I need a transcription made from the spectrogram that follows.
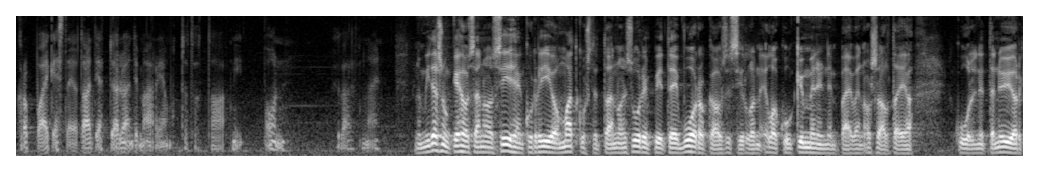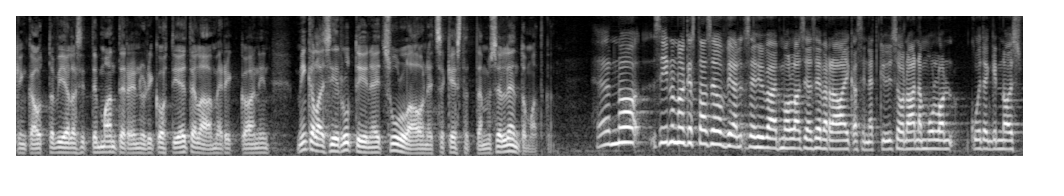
kroppa ei kestä jotain tiettyjä lyöntimääriä, mutta tota, niin on hyvä näin. No mitä sun keho sanoo siihen, kun Rio matkustetaan noin suurin piirtein vuorokausi silloin elokuun 10. päivän osalta ja kuulin, että New Yorkin kautta vielä sitten mantereen yli kohti Etelä-Amerikkaa, niin minkälaisia rutiineita sulla on, että sä kestät tämmöisen lentomatkan? No siinä on oikeastaan se on vielä se hyvä, että me ollaan siellä sen verran aikaisin, että kyllä se on aina, mulla on kuitenkin nois,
